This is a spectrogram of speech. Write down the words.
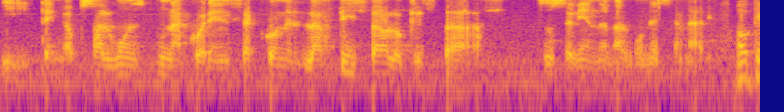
y tenga pues alguna coherencia con el artista o lo que está sucediendo en algún escenario. Ok,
